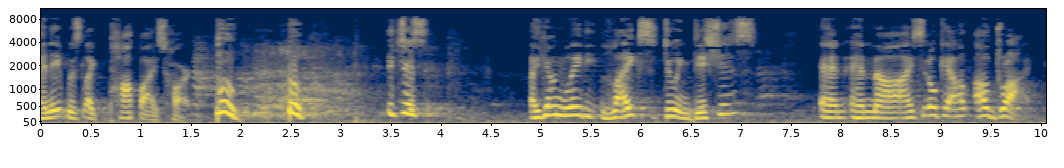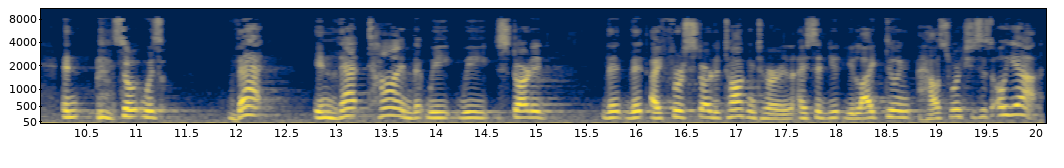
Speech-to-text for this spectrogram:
And it was like Popeye's heart. Boom! Boom! It just, a young lady likes doing dishes and, and, uh, I said, okay, I'll, I'll dry. And so it was that, in that time that we, we started, that, that I first started talking to her and I said, you, you like doing housework? She says, oh yeah,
